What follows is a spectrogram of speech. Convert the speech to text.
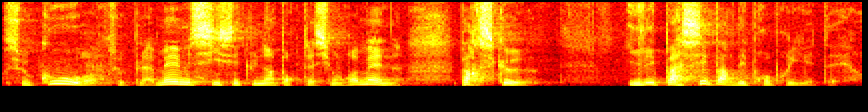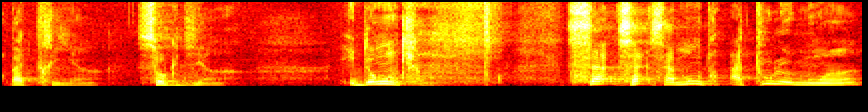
ce cours, ce plat, même si c'est une importation romaine, parce que il est passé par des propriétaires, bactriens, sogdiens. Et donc, ça, montre à tout le moins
